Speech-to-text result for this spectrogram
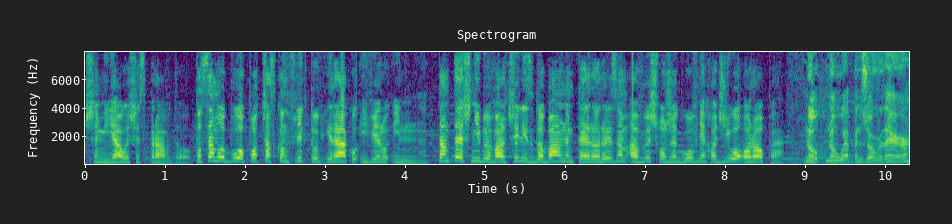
przemijały się z prawdą. To samo było podczas konfliktu w Iraku i wielu innych. Tam też niby walczyli z globalnym terroryzmem, a wyszło, że głównie chodziło o ropę. Nope, no weapons over there.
